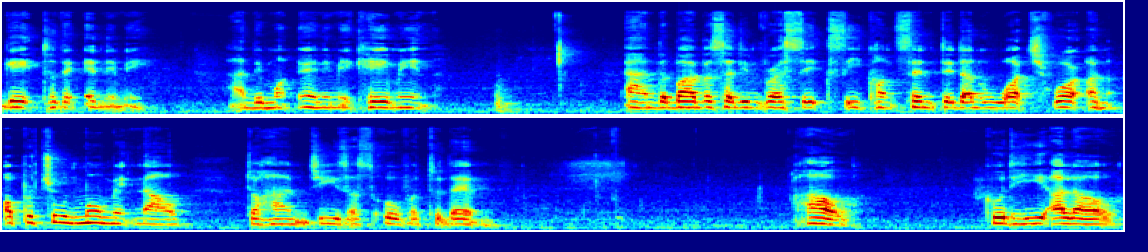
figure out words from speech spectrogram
gate to the enemy, and the enemy came in. And the Bible said in verse 6 he consented and watched for an opportune moment now to hand Jesus over to them. How could he allow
